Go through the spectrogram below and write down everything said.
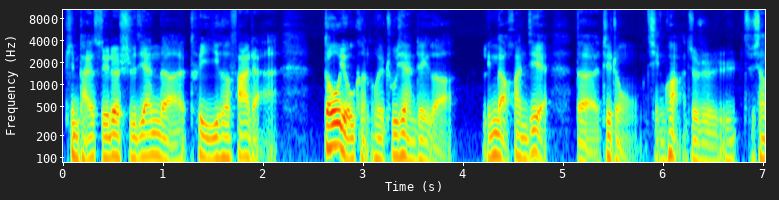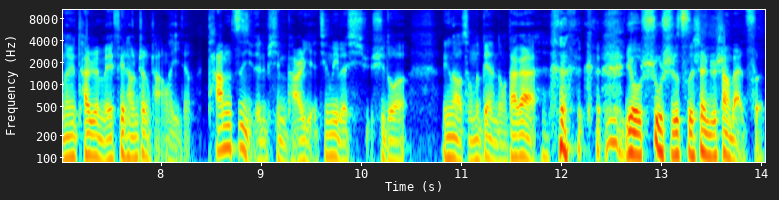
品牌随着时间的推移和发展，都有可能会出现这个。领导换届的这种情况，就是就相当于他认为非常正常了，已经。他们自己的品牌也经历了许许多领导层的变动，大概 有数十次甚至上百次，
